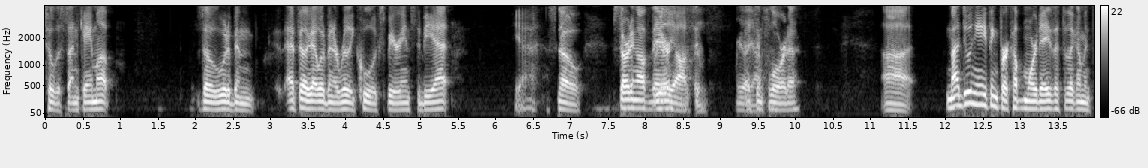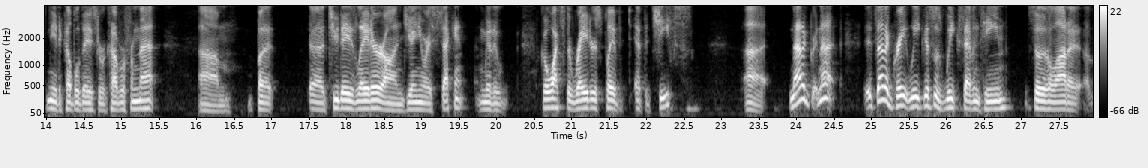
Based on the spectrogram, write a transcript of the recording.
till the sun came up. So it would have been. I feel like that would have been a really cool experience to be at. Yeah, So starting off there, really that's awesome. in- Really that's in. Florida. Uh, not doing anything for a couple more days. I feel like I'm gonna need a couple days to recover from that. Um, but uh, two days later, on January second, I'm gonna go watch the Raiders play at the Chiefs. Uh, not a not. It's not a great week. This was week 17, so there's a lot of a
